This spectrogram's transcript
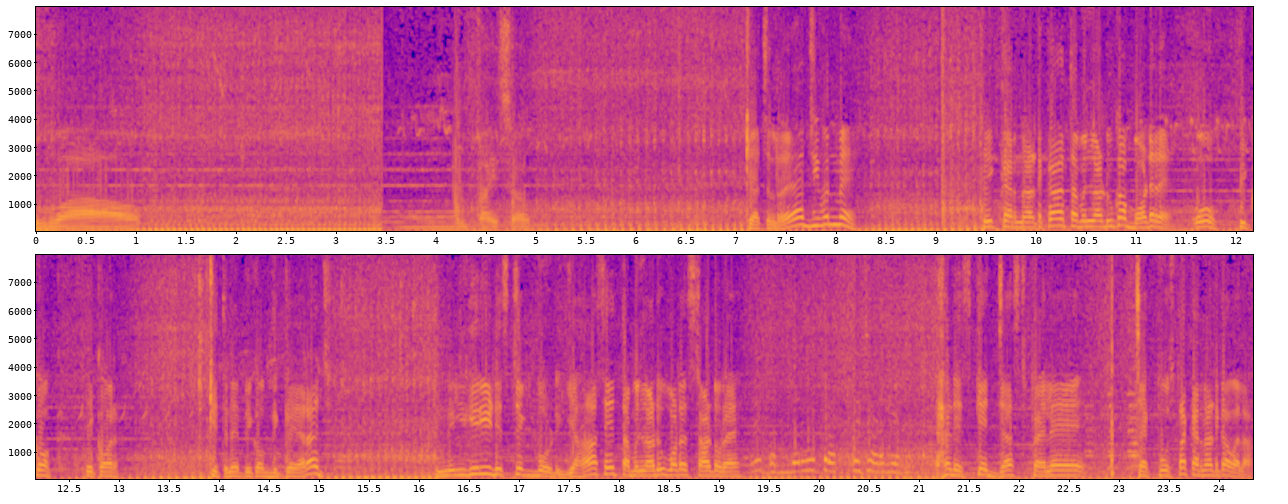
वाओ। भाई साहब। क्या चल रहा है आज जीवन में? एक कर्नाटका तमिलनाडु का बॉर्डर है। ओह पिकॉक एक और। कितने पिकॉक दिख गए यार आज? नीलगिरी डिस्ट्रिक्ट बोर्ड यहाँ से तमिलनाडु बॉर्डर स्टार्ट हो रहा है। एंड इसके जस्ट पहले चेक पोस्ट था कर्नाटका वाला।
